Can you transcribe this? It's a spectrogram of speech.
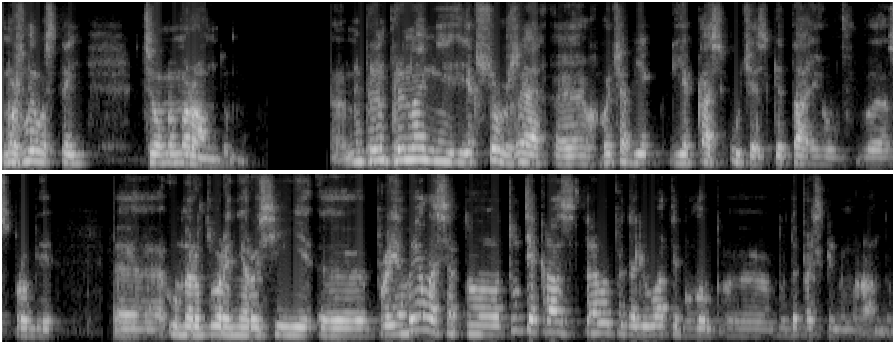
можливостей цього меморандуму. Ну, при, принаймні, якщо вже е, хоча б є, якась участь Китаю в спробі е, умиротворення Росії е, проявилася, то тут якраз треба педалювати було б Будапештський меморандум.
